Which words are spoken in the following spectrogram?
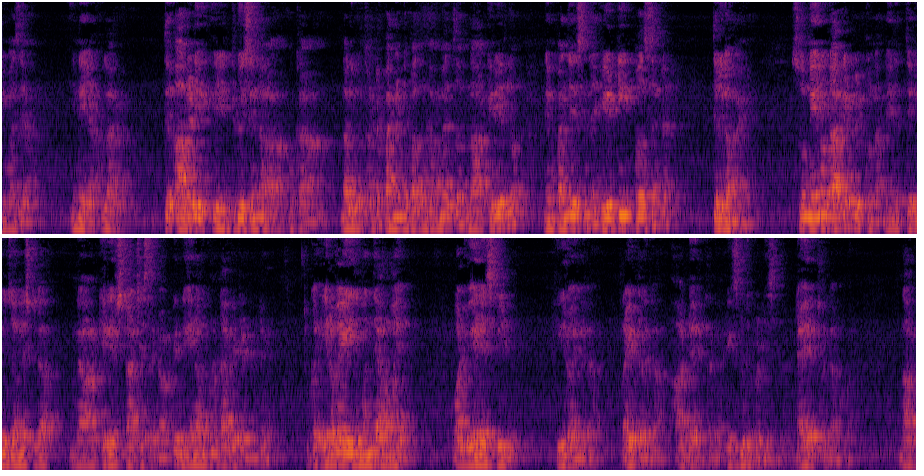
ఈ మధ్య ఇనయ్య ఇలా ఆల్రెడీ ఇంట్రడ్యూస్ అయిన ఒక నలుగురితో అంటే పన్నెండు పదమూడు అమ్మాయిలతో నా కెరీర్లో నేను పనిచేసింది ఎయిటీ పర్సెంట్ తెలుగు అమ్మాయిలు. సో నేను టార్గెట్ పెట్టుకున్నా. నేను తెలుగు జర్నలిస్ట్గా నా కెరీర్ స్టార్ట్ చేశాను కాబట్టి నేను అనుకున్న టార్గెట్ ఏంటంటే ఒక ఇరవై ఐదు మంది అమ్మాయిలు వాళ్ళు వేరే స్పీడ్ హీరోయిన్గా రైటర్గా ఆర్ట్ డైరెక్టర్గా ఎగ్జిక్యూటివ్ ప్రొడ్యూసర్గా డైరెక్టర్గా కూడా. నాకు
